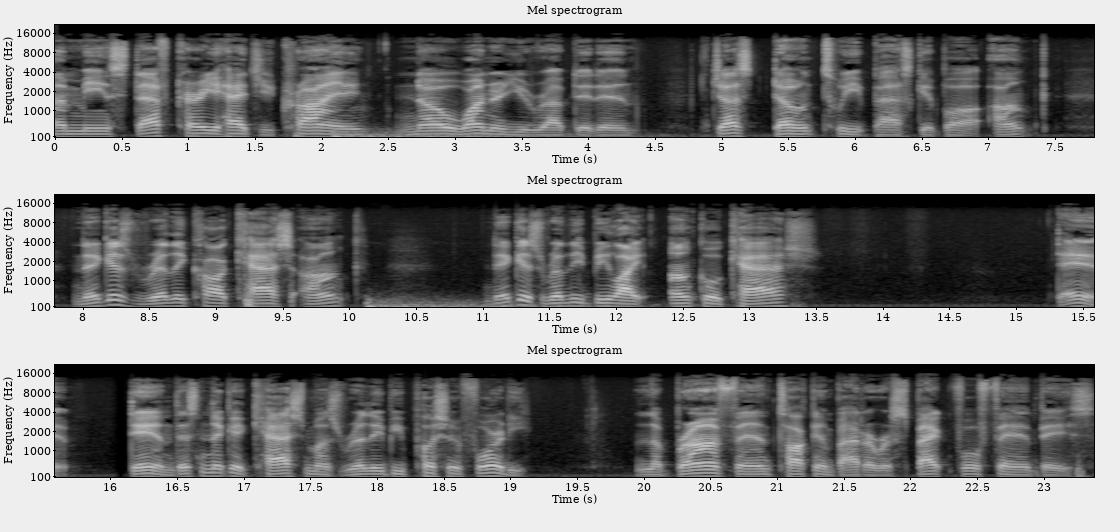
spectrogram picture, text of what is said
I mean, Steph Curry had you crying. No wonder you rubbed it in. Just don't tweet basketball, Unc. Niggas really call Cash Unc? Niggas really be like Uncle Cash? Damn. Damn, this nigga Cash must really be pushing 40. LeBron fan talking about a respectful fan base.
